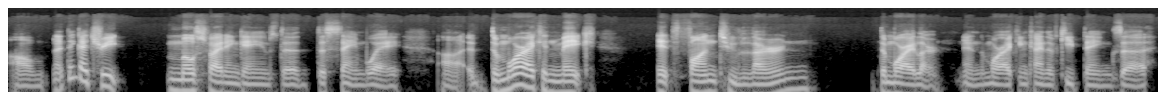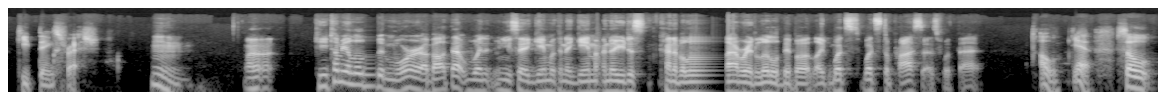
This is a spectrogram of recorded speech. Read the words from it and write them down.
Um, I think I treat most fighting games the the same way. Uh, the more I can make it's fun to learn, the more I learn and the more I can kind of keep things uh, keep things fresh. Hmm. Uh, can you tell me a little bit more about that when, when you say a game within a game? I know you just kind of elaborate a little bit, but like what's what's the process with that? Oh yeah. So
